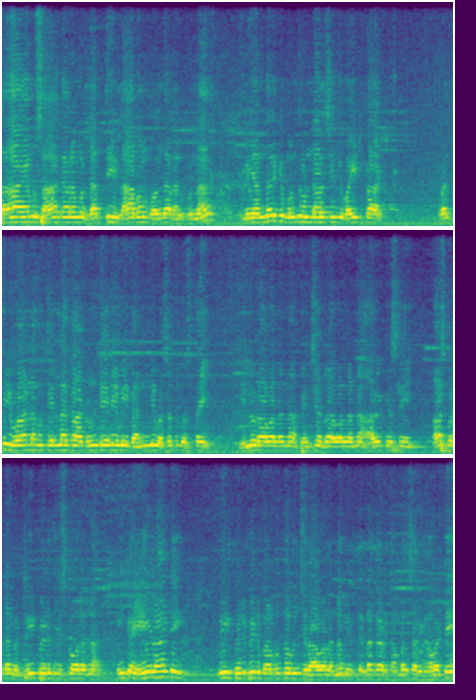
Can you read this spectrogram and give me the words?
సహాయం సహకారం లబ్ధి లాభం పొందాలనుకున్నా మీ అందరికీ ముందు ఉండాల్సింది వైట్ కార్డ్. ప్రతి వాళ్ళకు తెల్ల కార్డు ఉంటేనే మీకు అన్ని వసతులు వస్తాయి. ఇల్లు రావాలన్నా పెన్షన్ రావాలన్నా ఆరోగ్యశ్రీ హాస్పిటల్లో ట్రీట్మెంట్ తీసుకోవాలన్నా ఇంకా ఎలాంటి మీకు బెనిఫిట్ ప్రభుత్వం నుంచి రావాలన్నా మీకు తెల్ల కార్డు కంపల్సరీ. కాబట్టి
